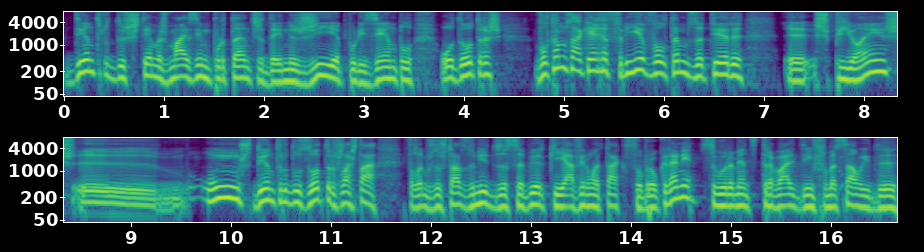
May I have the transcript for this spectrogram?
dentro dos sistemas mais importantes da energia, por exemplo, ou de outras. Voltamos à Guerra Fria, voltamos a ter uh, espiões, uh, uns dentro dos outros. Lá está, falamos dos Estados Unidos a saber que ia haver um ataque sobre a Ucrânia, seguramente trabalho de informação e de,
